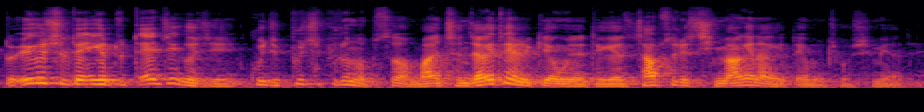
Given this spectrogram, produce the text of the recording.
또 이거 칠 때 이게 또 떼지 그지? 굳이 붙일 필요는 없어. 만약 전자기타 일 경우에 되게 잡소리 심하게 나기 때문에 조심해야 돼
